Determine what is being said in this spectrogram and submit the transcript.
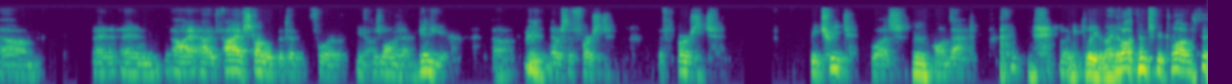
Um, and and I I've, I have struggled with it for you know as long as I've been here. Uh, that was the first the first retreat was hmm. on that. like, right welcome to the club.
